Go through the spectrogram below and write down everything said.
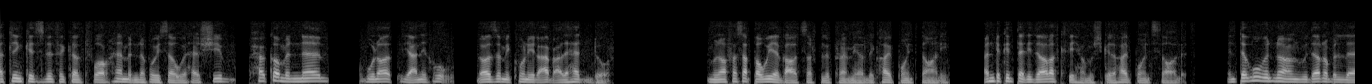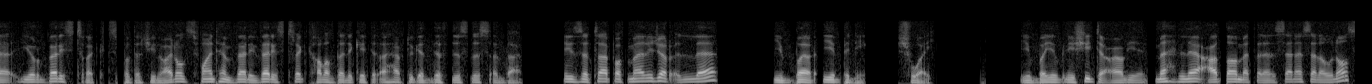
I think it's difficult for him إنه يسوي هالشيء بحكم انه ولا يعني هو لازم يكون يلعب على هالدور. منافسة قوية قاعد تصير في ال Premier League هاي point ثاني. عندك أنت ادارات فيها مشكلة هاي point ثالث. أنت مو من نوع المدرب اللي you're very strict بوتشينو. I don't find him very very strict خلاص dedicated I have to get this this this and that. He's the type of manager اللي يبى يبني شوي. يبى يبني شيء تعطي مهلة عطى مثلا سنة سنة ونص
